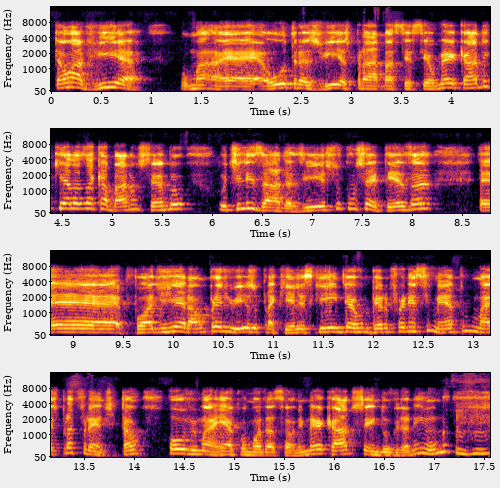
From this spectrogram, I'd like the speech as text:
Então havia uma, é, outras vias para abastecer o mercado e que elas acabaram sendo utilizadas. E isso, com certeza, é, pode gerar um prejuízo para aqueles que interromperam o fornecimento mais para frente. Então, houve uma reacomodação de mercado, sem dúvida nenhuma, uhum.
